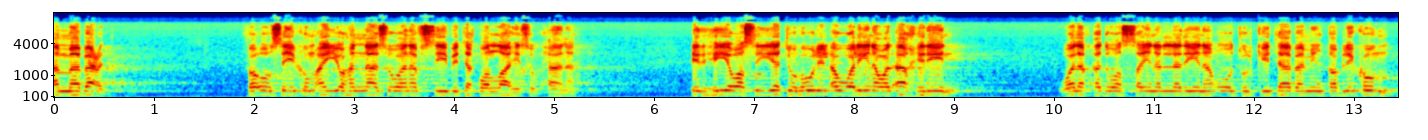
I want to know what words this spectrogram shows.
أما بعد فأوصيكم أيها الناس ونفسي بتقوى الله سبحانه إذ هي وصيته للأولين والآخرين ولقد وصينا الذين أوتوا الكتاب من قبلكم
